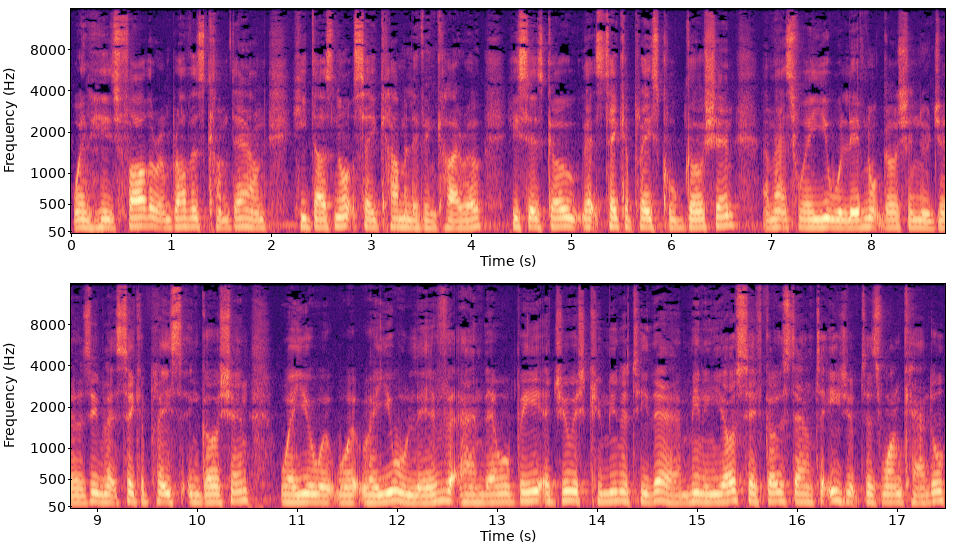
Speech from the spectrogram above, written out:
when his father and brothers come down, he does not say, Come and live in Cairo. He says, Go, let's take a place called Goshen, and that's where you will live, not Goshen, New Jersey. Let's take a place in Goshen where you will, where you will live, and there will be a Jewish community there. Meaning, Yosef goes down to Egypt as one candle,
